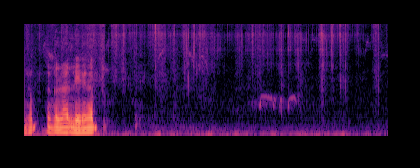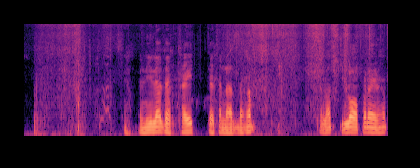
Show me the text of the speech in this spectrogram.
นะครับแล้วก็รัดเลยนะครับอันนี้แล้วแต่ใครจะถนัดนะครับจะรัดกี่รอบก็ได้นะครับ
